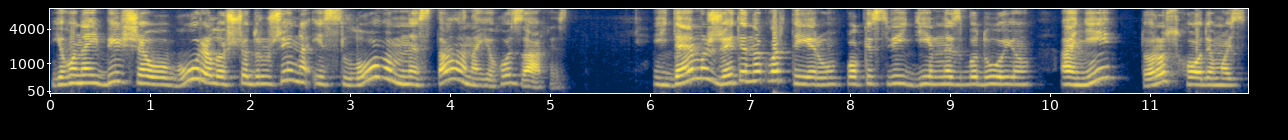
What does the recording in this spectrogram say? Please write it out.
Його найбільше обурило, що дружина і словом не стала на його захист. Йдемо жити на квартиру, поки свій дім не збудую, а ні, то розходимось,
